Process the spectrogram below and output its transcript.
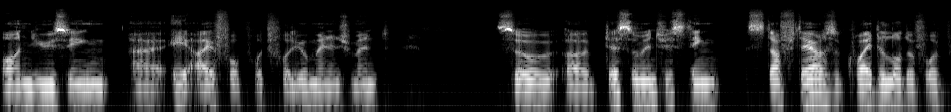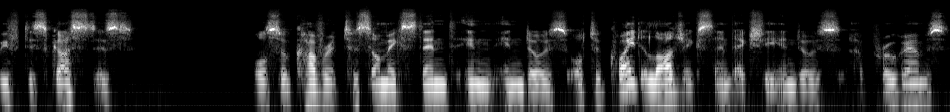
on using uh, AI for portfolio management. So uh, there's some interesting stuff there. So quite a lot of what we've discussed is also covered to some extent in in those, or to quite a large extent actually in those uh, programs.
